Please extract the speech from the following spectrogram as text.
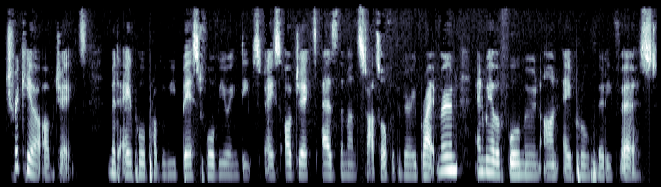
trickier objects. Mid-April probably best for viewing deep space objects as the month starts off with a very bright moon and we have a full moon on April 31st.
